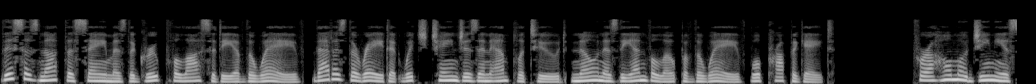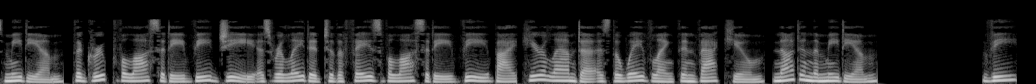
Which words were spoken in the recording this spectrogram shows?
This is not the same as the group velocity of the wave, that is the rate at which changes in amplitude known as the envelope of the wave will propagate. For a homogeneous medium, the group velocity Vg is related to the phase velocity v by here lambda is the wavelength in vacuum, not in the medium. v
